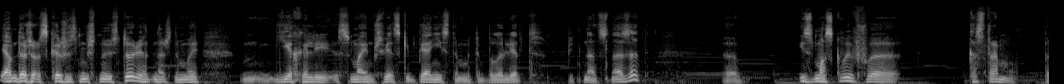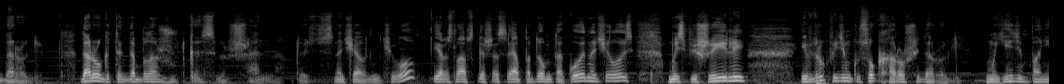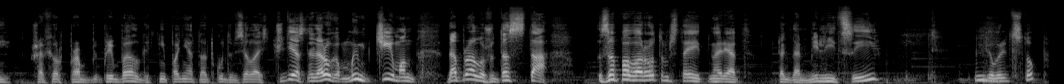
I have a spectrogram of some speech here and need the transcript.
Я вам даже расскажу смешную историю. Однажды мы ехали с моим шведским пианистом, это было лет 15 назад, э, из Москвы в э, Кострому по дороге. Дорога тогда была жуткая совершенно. То есть сначала ничего, Ярославское шоссе, а потом такое началось. Мы спешили, и вдруг видим кусок хорошей дороги. Мы едем по ней. Шофер прибавил, говорит, непонятно откуда взялась. Чудесная дорога, мы мчим, он добрал уже до 100. За поворотом стоит наряд тогда милиции. Говорит, стоп.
